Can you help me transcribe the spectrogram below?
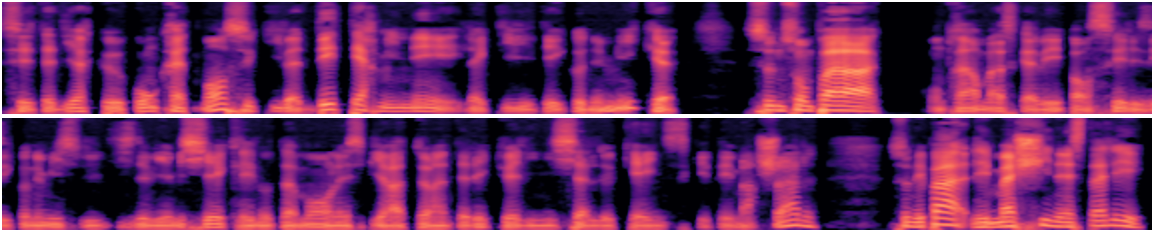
C'est-à-dire que concrètement, ce qui va déterminer l'activité économique, ce ne sont pas contrairement à ce qu'avaient pensé les économistes du 19e siècle et notamment l'inspirateur intellectuel initial de Keynes qui était Marshall, ce n'est pas les machines installées,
